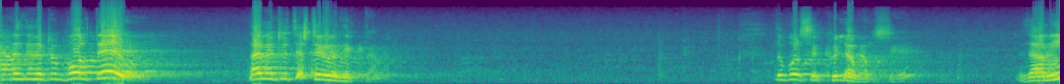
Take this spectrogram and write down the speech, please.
আপনি যদি একটু বলতেন আমি একটু চেষ্টা করে দেখতাম। তো বলছে খুলা বলছে যে, আমি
